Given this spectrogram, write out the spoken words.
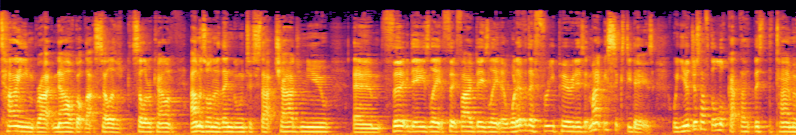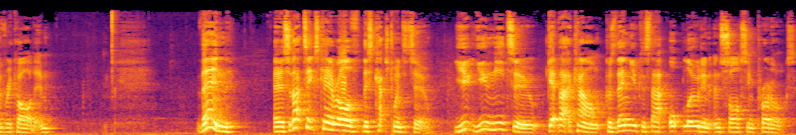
time right now. I've got that seller seller account. Amazon are then going to start charging you um, 30 days later, 35 days later, whatever their free period is, it might be 60 days. Well, you'll just have to look at the, this, the time of recording. Then, uh, so that takes care of this catch 22. You, you need to get that account because then you can start uploading and sourcing products.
